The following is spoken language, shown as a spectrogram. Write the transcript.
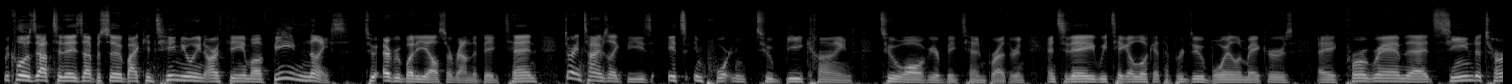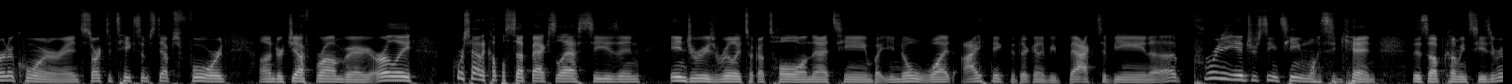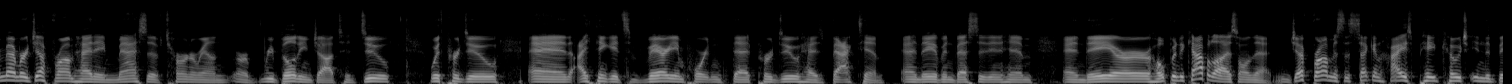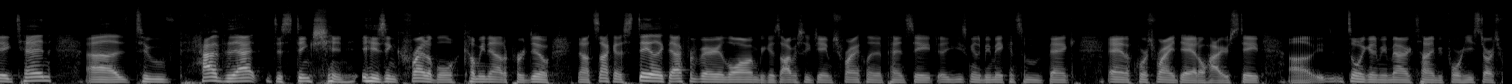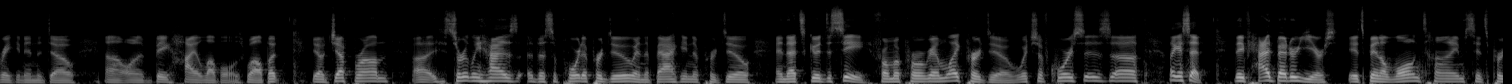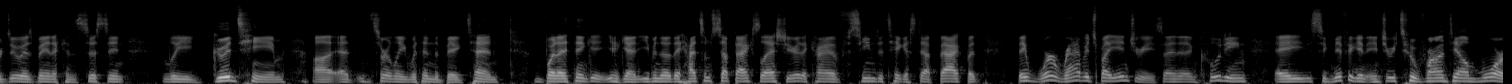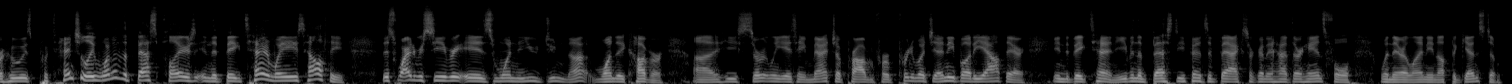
We close out today's episode by continuing our theme of being nice to everybody else around the Big Ten. During times like these, it's important to be kind to all of your Big Ten brethren. And today we take a look at the Purdue Boilermakers, a program that seemed to turn a corner and start to take some steps forward under Jeff Brohm very early. Of course, had a couple setbacks last season injuries really took a toll on that team. But you know what? I think that they're going to be back to being a pretty interesting team once again this upcoming season. Remember, Jeff Brohm had a massive turnaround or rebuilding job to do with Purdue. And I think it's very important that Purdue has backed him and they have invested in him and they are hoping to capitalize on that. Jeff Brohm is the second highest paid coach in the Big Ten. Uh, to have that distinction is incredible coming out of Purdue. Now, it's not going to stay like that for very long because obviously James Franklin at Penn State, uh, he's going to be making some bank. And of course, Ryan Day at Ohio State. Uh, it's only going to be a matter of time before he starts raking in the dough uh, on a big high level as well. But, you know, Jeff Brohm uh, certainly has the support of Purdue and the backing of Purdue, and that's good to see from a program like Purdue, which of course is, uh, like I said, they've had better years. It's been a long time since Purdue has been a consistently good team, uh, at, certainly within the Big Ten. But I think again, even though they had some setbacks last year, they kind of seemed to take a step back. But they were ravaged by injuries, and including a significant injury to Rondale Moore, who is potentially one of the best players in the Big Ten when he's healthy. This wide receiver is one that you do not want to cover. Uh, he certainly is a matchup problem for pretty much anybody out there in the Big Ten. Even the best defensive backs are going to have their hands full when they're lining up against him.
